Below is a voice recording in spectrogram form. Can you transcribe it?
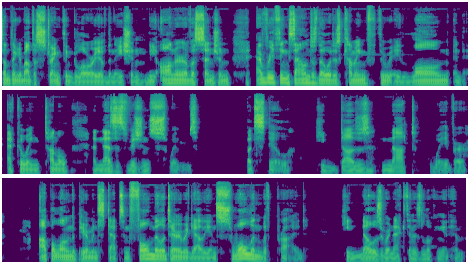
Something about the strength and glory of the nation, the honor of ascension. Everything sounds as though it is coming through a long and echoing tunnel, and Nasus' vision swims. But still, he does not waver. Up along the pyramid steps in full military regalia and swollen with pride, he knows Renekton is looking at him.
